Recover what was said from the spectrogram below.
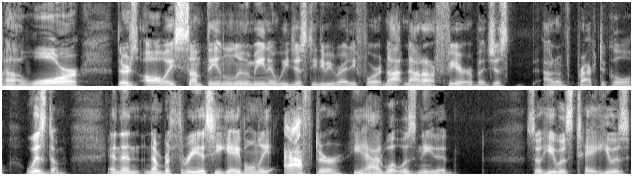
war. There's always something looming, and we just need to be ready for it. Not not out of fear, but just out of practical wisdom. And then number three is he gave only after he had what was needed. So he was ta- he was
